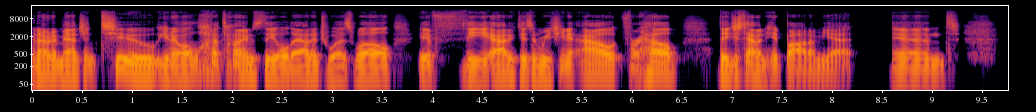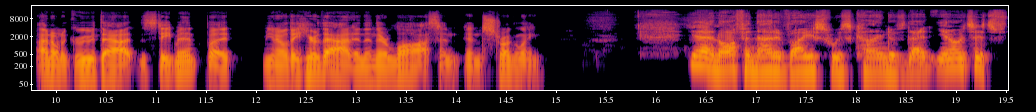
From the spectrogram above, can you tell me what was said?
And I would imagine too, you know, a lot of times the old adage was, well, if the addict isn't reaching out for help, they just haven't hit bottom yet. And I don't agree with that statement, but you know, they hear that and then they're lost and, and struggling. Yeah, and often that advice was kind of that, you know, it's it's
